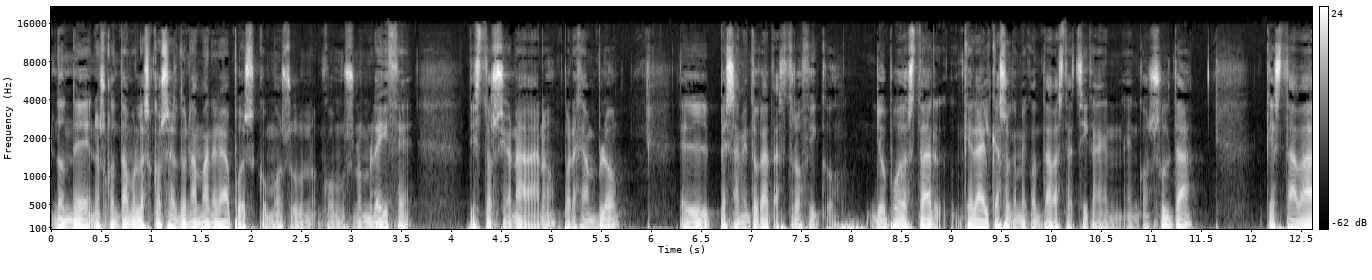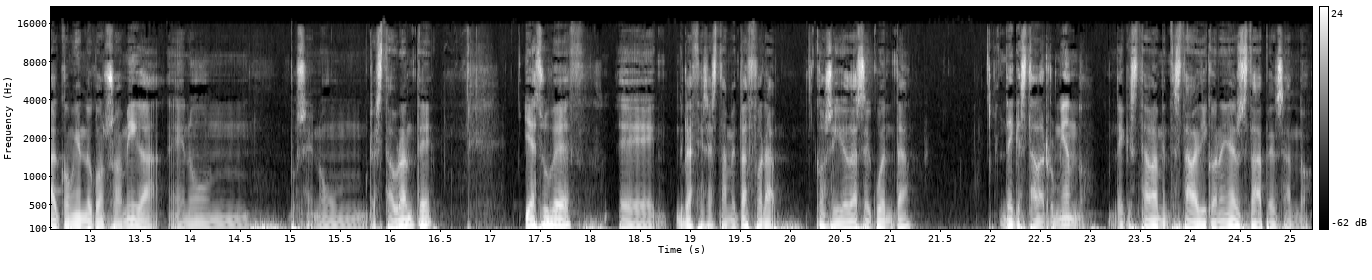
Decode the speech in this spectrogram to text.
donde nos contamos las cosas de una manera, pues como su, como su nombre dice, distorsionada, ¿no? Por ejemplo, el pensamiento catastrófico. Yo puedo estar, que era el caso que me contaba esta chica en, consulta, que estaba comiendo con su amiga en un, pues en un restaurante y a su vez, eh, gracias a esta metáfora, consiguió darse cuenta de que estaba rumiando, de que estaba, mientras estaba allí con ella, estaba pensando,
